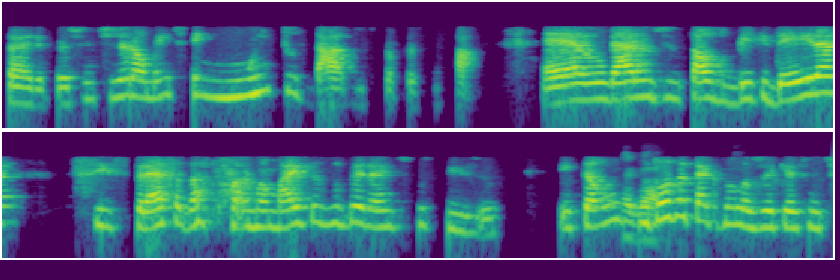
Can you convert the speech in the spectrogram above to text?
cérebro. A gente geralmente tem muitos dados para processar. É um lugar onde o tal do Big Data se expressa da forma mais exuberante possível. Então, Legal. toda a tecnologia que a gente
